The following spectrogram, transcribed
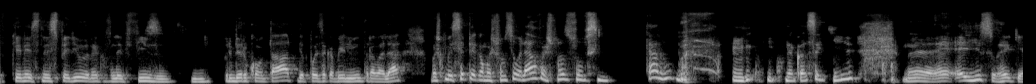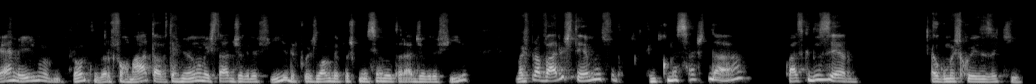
porque nesse, nesse período, né, que eu falei, fiz o primeiro contato, depois acabei não indo trabalhar, mas comecei a pegar umas provas, eu olhava as provas e falava assim, caramba, o negócio aqui, né, é, é, isso, requer mesmo, pronto, agora formato, estava terminando o mestrado de Geografia, depois, logo depois comecei um doutorado de Geografia, mas para vários temas, tem que começar a estudar quase que do zero algumas coisas aqui.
